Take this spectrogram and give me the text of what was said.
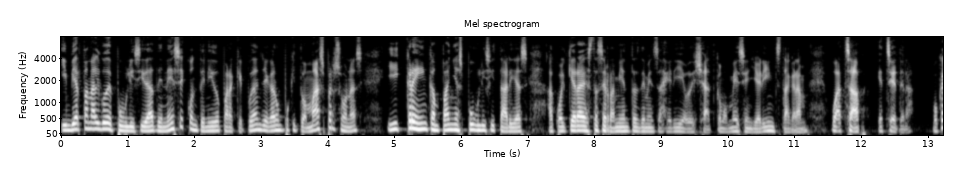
inviertan algo de publicidad en ese contenido para que puedan llegar un poquito a más personas y creen campañas publicitarias a cualquiera de estas herramientas de mensajería o de chat como Messenger, Instagram, WhatsApp, etc. ¿Ok?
